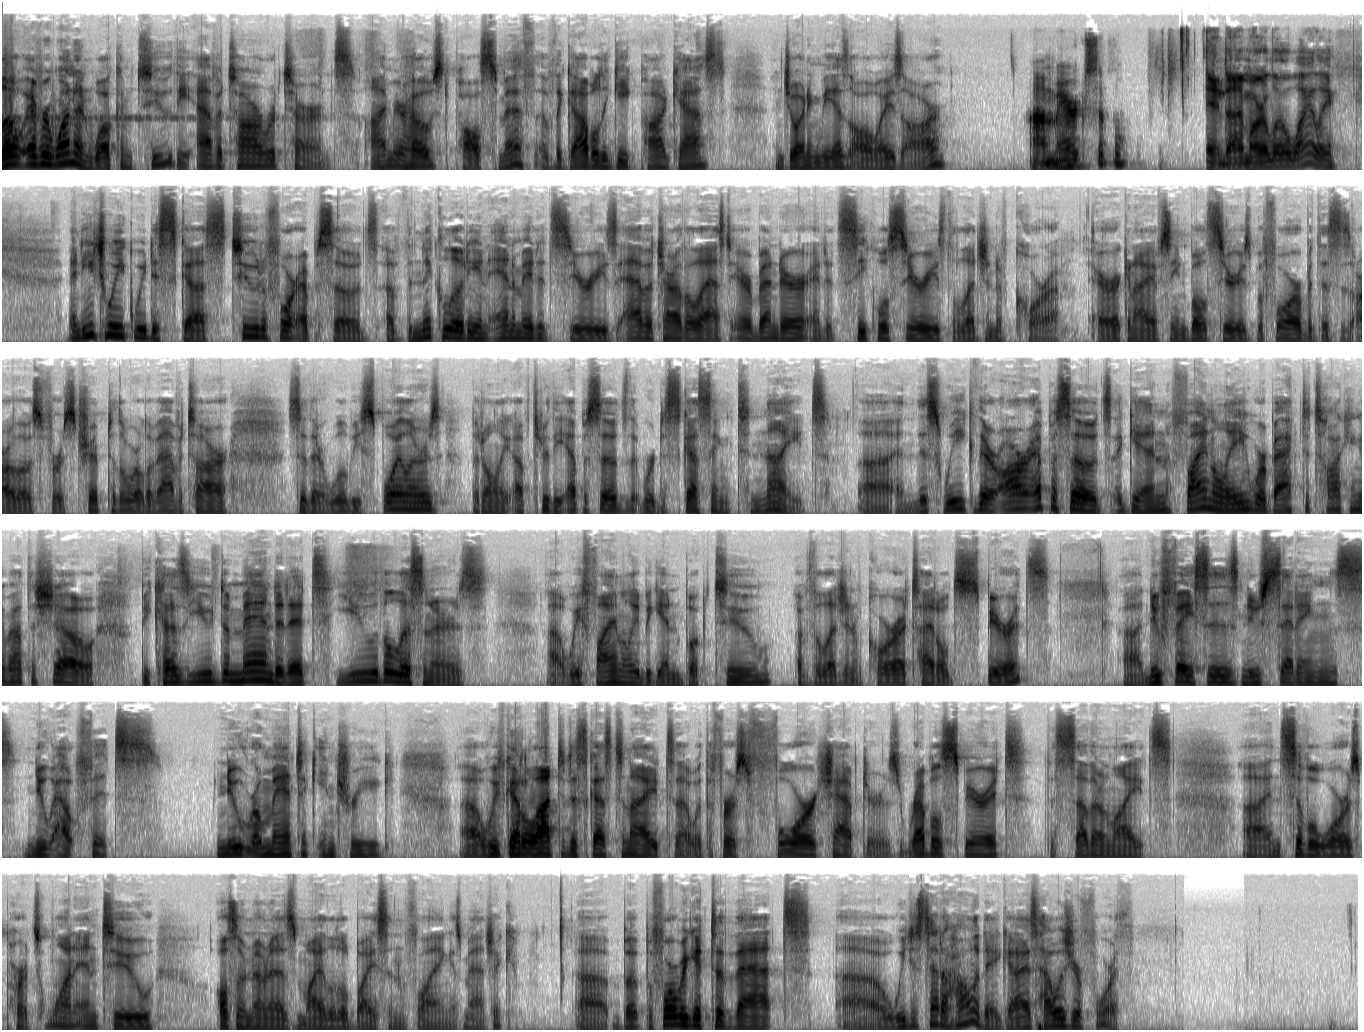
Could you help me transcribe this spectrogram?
Hello, everyone, and welcome to The Avatar Returns. I'm your host, Paul Smith of the Gobbledygook Podcast, and joining me, as always, are. I'm Eric Sipple. And I'm Arlo Wiley. And each week we discuss two to four episodes of the Nickelodeon animated series Avatar The Last Airbender and its sequel series, The Legend of Korra. Eric and I have seen both series before, but this is Arlo's first trip to the world of Avatar, so there will be spoilers, but only up through the episodes that we're discussing tonight. Uh, and this week there are episodes again. Finally, we're back to talking about the show because you demanded it, you, the listeners. Uh, we finally begin book two of The Legend of Korra titled Spirits. Uh, new faces, new settings, new outfits, new romantic intrigue. Uh, we've got a lot to discuss tonight uh, with the first four chapters Rebel Spirit, The Southern Lights, uh, and Civil Wars Parts 1 and 2, also known as My Little Bison Flying is Magic. Uh, but before we get to that, uh, we just had a holiday, guys. How was your fourth?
